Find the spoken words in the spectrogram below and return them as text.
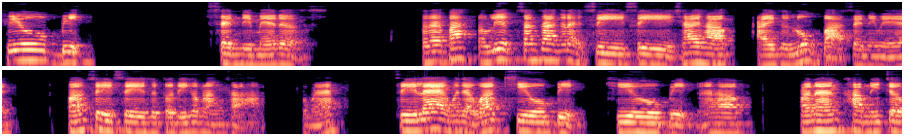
cubic centimeters เข้ปะเราเรียกสั้นๆก็ได้ cc ใช่ครับไอคือลูกบาศก์เซนติเมตรเพราะฉะนั้น cc คือตัวนี้กำลังสามถูกไหม c แรกมาจากว่า cubic cubic นะครับ เพราะนั้นคำนี้เจอ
